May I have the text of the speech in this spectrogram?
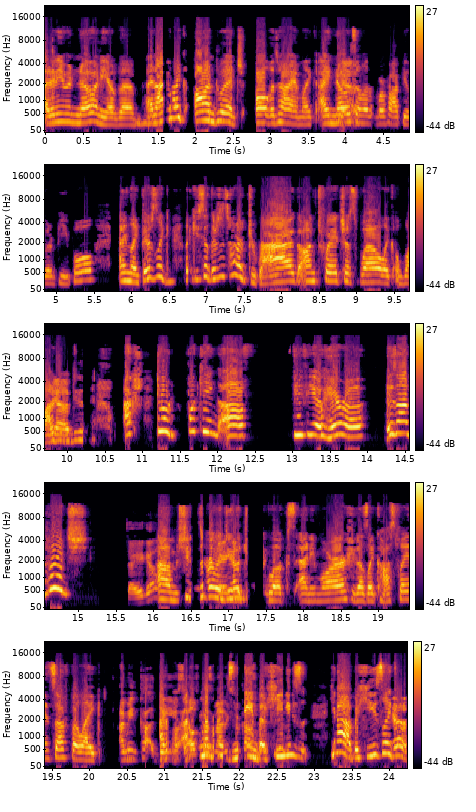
I didn't even know any of them. And I'm like on Twitch all the time. Like I know Yeah. some of the more popular people. And like there's like like you said, there's a ton of drag on Twitch as well. Like a lot of people do that. Actually dude, fucking uh Phi Phi O'Hara is on Twitch. There you go. Um she doesn't really There do the drag looks anymore. She does like cosplay and stuff, but like I mean, co- I don't, know, I don't remember his name, but he's yeah, but he's like Yeah.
